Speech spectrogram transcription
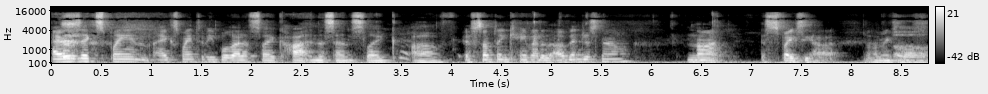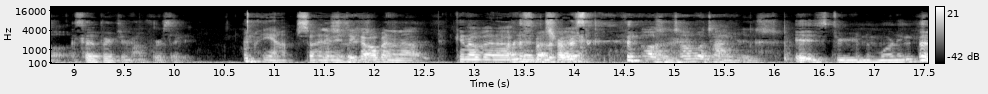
I always explain. I explain to people that it's like hot in the sense like of if something came out of the oven just now, not spicy hot. Does that make sense? Oh, so it burns your mouth for a second. Yeah. So anyways, you can open it up. You can open it up and try. first. Also, tell me what time it is. It is three in the morning.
